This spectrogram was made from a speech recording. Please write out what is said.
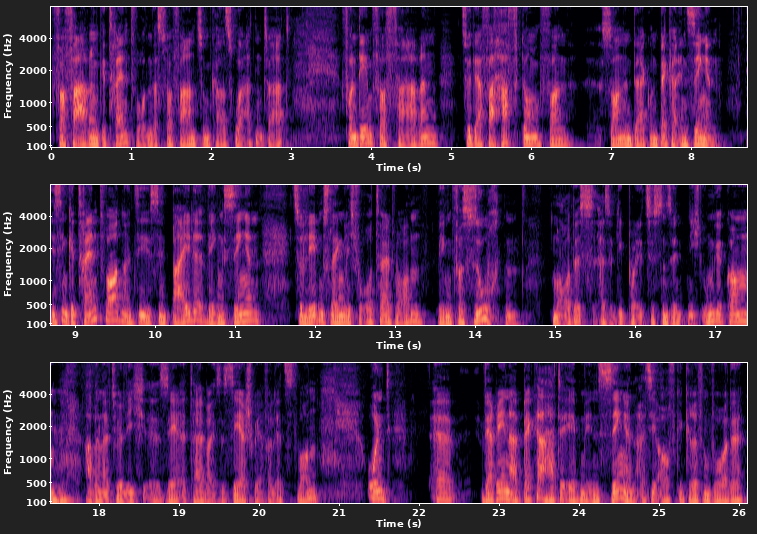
Verfahren getrennt wurden. Das Verfahren zum Karlsruher Attentat von dem Verfahren zu der Verhaftung von Sonnenberg und Becker in Singen. Die sind getrennt worden und sie sind beide wegen Singen zu lebenslänglich verurteilt worden, wegen versuchten Mordes. Also die Polizisten sind nicht umgekommen, mhm. aber natürlich äh, sehr, teilweise sehr schwer verletzt worden. Und äh, Verena Becker hatte eben in Singen, als sie aufgegriffen wurde,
